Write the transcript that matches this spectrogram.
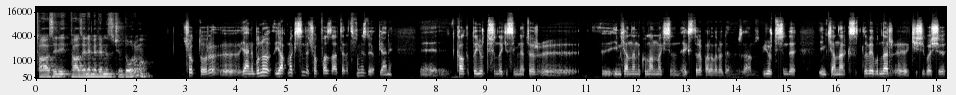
tazeli, tazelemeleriniz için doğru mu? Çok doğru. E, yani bunu yapmak için de çok fazla alternatifimiz de yok. Yani e, kalkıp da yurt dışındaki simülatör e, e, imkanlarını kullanmak için ekstra paralar ödememiz lazım. Yurt içinde imkanlar kısıtlı ve bunlar e, kişi başı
